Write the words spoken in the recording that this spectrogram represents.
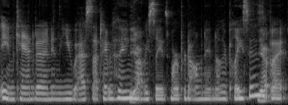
in Canada and in the U.S., that type of thing. Yeah. Obviously, it's more predominant in other places, Yep. but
